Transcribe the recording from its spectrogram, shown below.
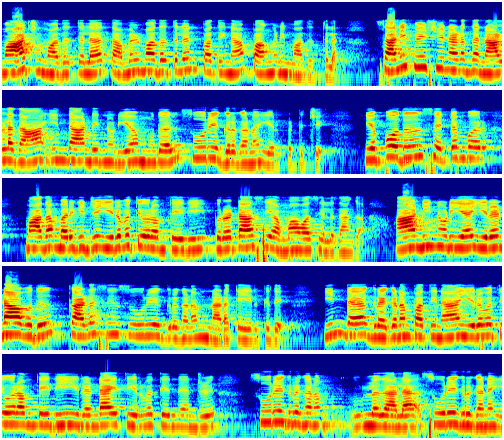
மார்ச் மாதத்தில் தமிழ் மாதத்துலன்னு பார்த்தீங்கன்னா பங்குனி மாதத்தில். சனி பேச்சு நடந்த நாளில் தான் இந்த ஆண்டினுடைய முதல் சூரிய கிரகணம் ஏற்பட்டுச்சு. எப்போது? செப்டம்பர் மாதம் வருகின்ற இருபத்தி ஓராம் தேதி புரட்டாசி அமாவாசையில் தாங்க. ஆண்டினுடைய இரண்டாவது கடைசி சூரிய கிரகணம் நடக்க இருக்குது. இந்த கிரகணம் பார்த்தீங்கன்னா இருபத்தி ஓராம் தேதி ரெண்டாயிரத்தி இருபத்தி ஐந்து அன்று சூரிய கிரகணம் உள்ளதால் சூரிய கிரகணம்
